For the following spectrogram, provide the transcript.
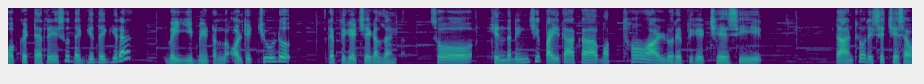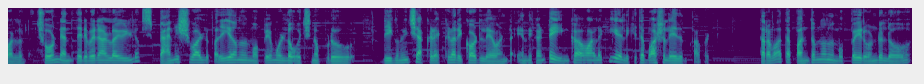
ఒక్క టెర్రేసు దగ్గర దగ్గర వెయ్యి మీటర్ల ఆల్టిట్యూడ్ రెప్లికేట్ చేయగలదంట. సో కింద నుంచి పైదాకా మొత్తం వాళ్ళు రెప్లికేట్ చేసి దాంట్లో రీసెర్చ్ చేసేవాళ్ళంట. చూడండి ఎంత తెలివైన వాళ్ళు వీళ్ళు స్పానిష్ వాళ్ళు పదిహేను వందల ముప్పై మూడులో వచ్చినప్పుడు దీని గురించి అక్కడెక్కడ రికార్డు లేవంట. ఎందుకంటే ఇంకా వాళ్ళకి లిఖిత భాష లేదు కాబట్టి. తర్వాత పంతొమ్మిది వందల ముప్పై రెండులో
